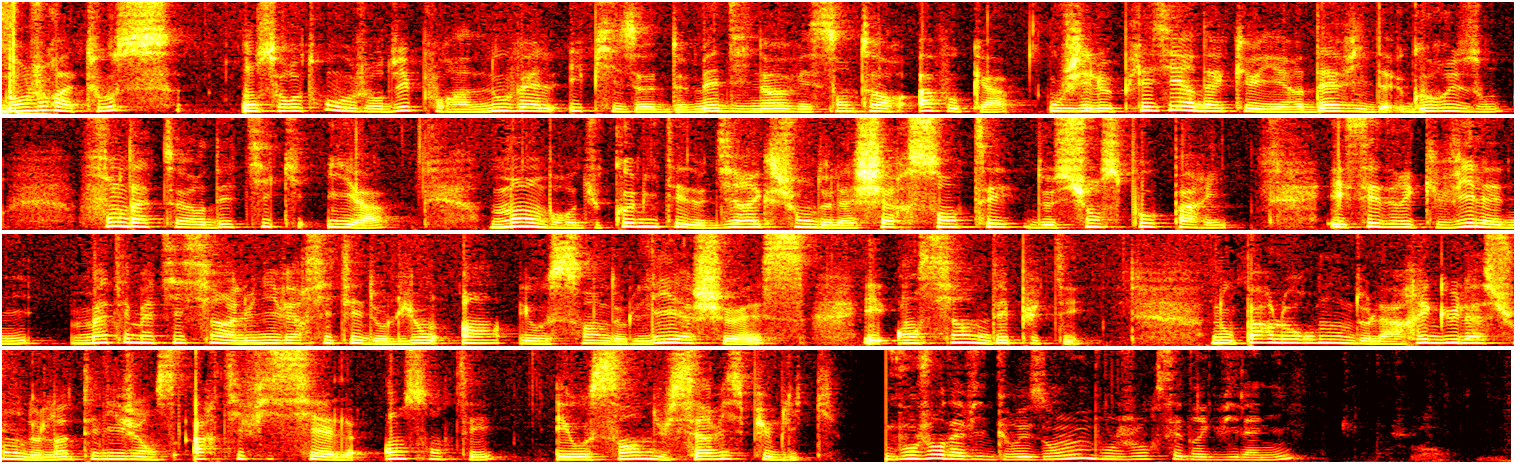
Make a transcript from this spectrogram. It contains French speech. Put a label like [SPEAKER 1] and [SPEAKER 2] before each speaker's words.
[SPEAKER 1] Bonjour à tous, on se retrouve aujourd'hui pour un nouvel épisode de Medinov et Centaure Avocat où j'ai le plaisir d'accueillir David Gruzon, fondateur d'Ethique IA, membre du comité de direction de la chaire santé de Sciences Po Paris, et Cédric Villani, mathématicien à l'Université de Lyon 1 et au sein de l'IHES et ancien député. Nous parlerons de la régulation de l'intelligence artificielle en santé et au sein du service public. Bonjour David Gruzon, bonjour Cédric Villani.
